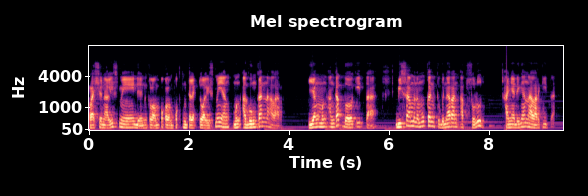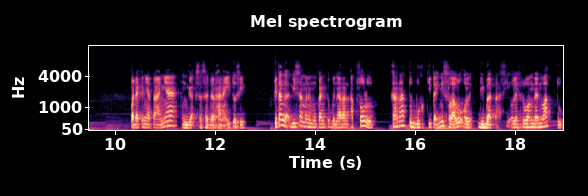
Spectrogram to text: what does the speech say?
rasionalisme dan kelompok-kelompok intelektualisme yang mengagungkan nalar yang menganggap bahwa kita bisa menemukan kebenaran absolut hanya dengan nalar kita. Pada kenyataannya, enggak sesederhana itu sih. kita nggak bisa menemukan kebenaran absolut karena tubuh kita ini selalu oleh, dibatasi oleh ruang dan waktu.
